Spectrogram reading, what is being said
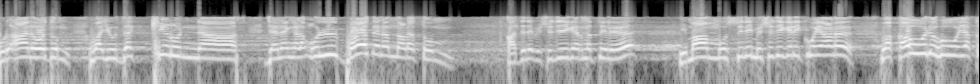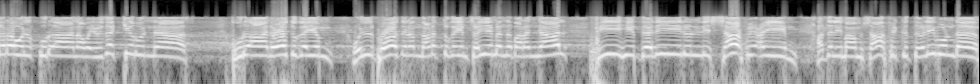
ഖുർആാനോതും വയുദക്കിറുന്നാസ്. ജനങ്ങളെ ഉത്ബോധനം നടത്തും. അതിന്റെ വിശദീകരണത്തിൽ ഇമാം മുസ്ലിം വിശദീകരിക്കുകയാണ്. ഖുർആൻ ഓതുകയും ഉത്ബോധനം നടത്തുകയും ചെയ്യുമെന്ന് പറഞ്ഞാൽ ഫീഹി ദലീലുൻ ലിശ്ശാഫിഈം. അതിൽ ഇമാം ഷാഫിക്ക് തെളിവുണ്ട്.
